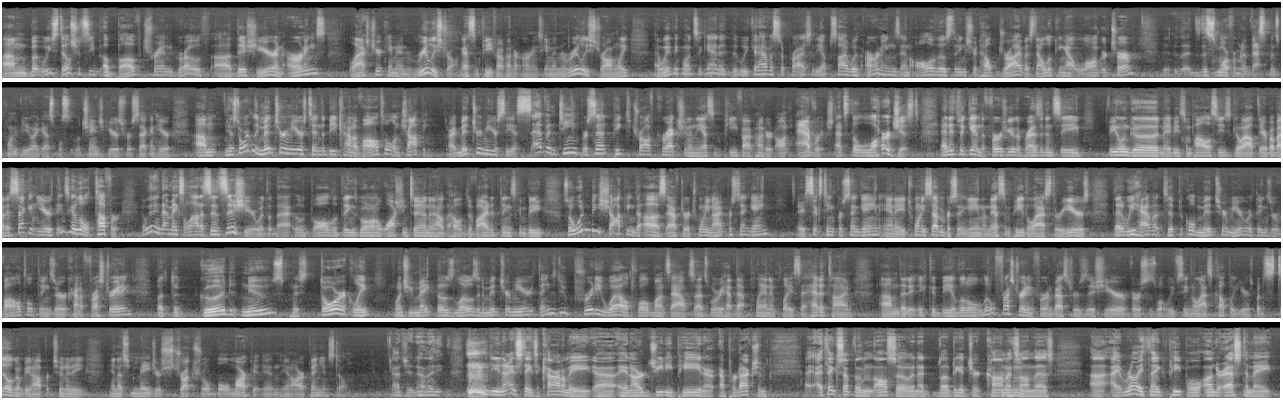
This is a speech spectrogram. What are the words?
Um, but we still should see above trend growth uh, this year, and earnings last year came in really strong. S&P 500 earnings came in really strongly, and we think once again it, we could have a surprise to the upside with earnings, and all of those things should help drive us. Now, looking out longer term, this is more from an investments point of view. I guess we'll, we'll change gears for a second here. Um, historically, midterm years tend to be kind of volatile and choppy. Right, midterm years see a 17% peak to trough correction in the S&P 500 on average. That's the largest, and it's again the first year of the presidency, feeling good. Maybe some policies go out there, but by the second year, things get a little tougher, and we think that makes a lot of sense this year with, the, with all the things going on in Washington and how, how divided things can be. So it wouldn't be shocking to us after a 29% gain a 16% gain and a 27% gain on the S&P the last three years, that we have a typical midterm year where things are volatile, things are kind of frustrating. But the good news, historically, once you make those lows in a midterm year, things do pretty well 12 months out. So that's where we have that plan in place ahead of time. Um, that it, it, could be a little little frustrating for investors this year versus what we've seen the last couple of years, but it's still going to be an opportunity in a major structural bull market, in, in our opinion, still. Gotcha. Now, the, the United States economy uh, and our GDP and our, our production, I, I, think something also, and I'd love to get your comments mm-hmm. on this. Uh, I really think people underestimate,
